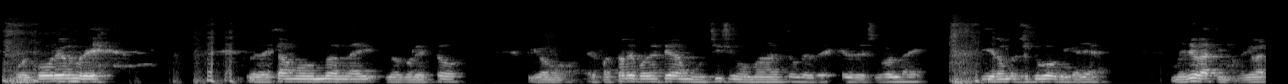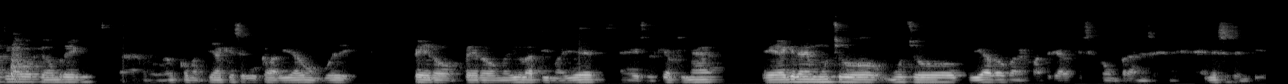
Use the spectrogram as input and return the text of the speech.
Pues el pobre hombre le dejamos un online, lo conectó. Digamos, el factor de potencia era muchísimo más alto que el de, que el de su online y el hombre se tuvo que callar. Me dio lástima, me dio lástima porque el hombre un comercial que se busca la vida como puede, pero, pero me dio lástima. Y es que al final eh, hay que tener mucho, mucho cuidado con el material que se compra en ese, sentido.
